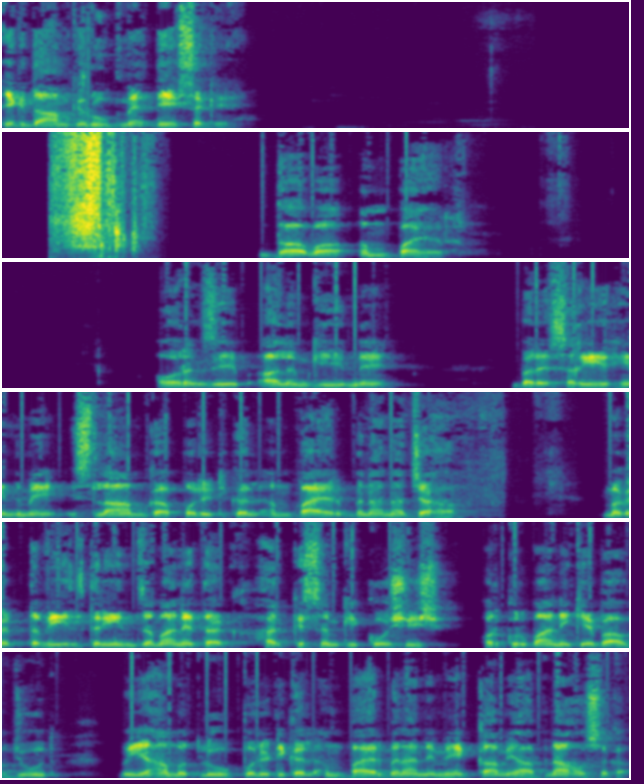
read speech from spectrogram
اقدام کے روپ میں دیکھ سکے۔ دعوی امپائر۔ اورنگزیب عالمگیر نے بر صغیر ہند میں اسلام کا پولیٹیکل امپائر بنانا چاہا۔ مگر طویل ترین زمانے تک ہر قسم کی کوشش اور قربانی کے باوجود وہ یہاں مطلوب پولیٹیکل امپائر بنانے میں کامیاب نہ ہو سکا۔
